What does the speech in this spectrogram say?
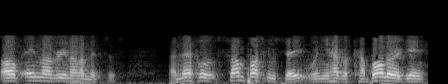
of Ein Mavirin al mitzvahs. And therefore, some poskim say when you have a Kabbalah against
